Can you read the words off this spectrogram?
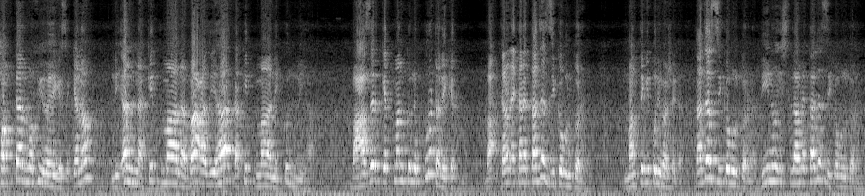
সবটার নফি হয়ে গেছে। কেন? লিআন্না কিতমানা বাযিহা কা কিতমানি কুল্লিহা। বাজের কেতমান করলে পুরোটারই কেতমান। কারণ এখানে তাজাজি কবুল করে মানতে কি পরিভাষা এটা? তাজাজি কবুল করে না। দিন ও ইসলামে তাজাজি কবুল করে না।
